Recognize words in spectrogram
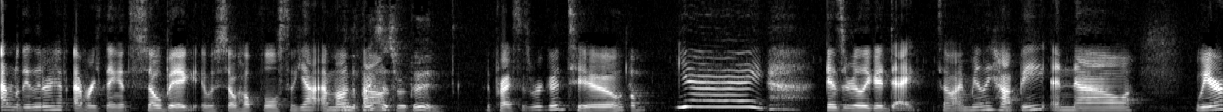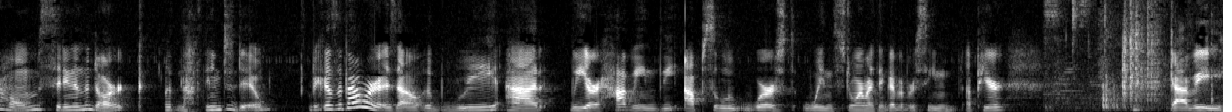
I don't know. They literally have everything. It's so big. It was so helpful. So yeah, Emma And the found- prices were good. the prices were good too. Um, Yay! It was a really good day. So I'm really happy. And now we are home sitting in the dark with nothing to do because the power is out. We had, we are having the absolute worst windstorm I think I've ever seen up here. Gabby,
